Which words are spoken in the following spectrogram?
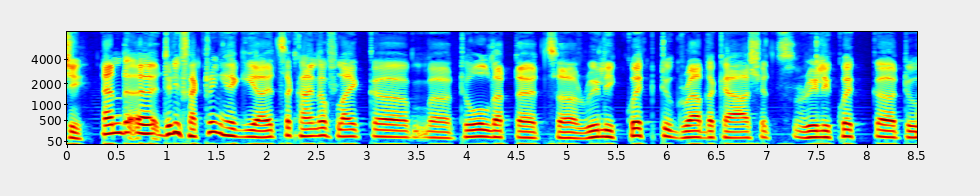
Ji and ਜਿਹੜੀ ਫੈਕਟਰਿੰਗ ਹੈਗੀ ਆ it's a kind of like tool that it's really quick to grab the cash it's really quick uh, to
